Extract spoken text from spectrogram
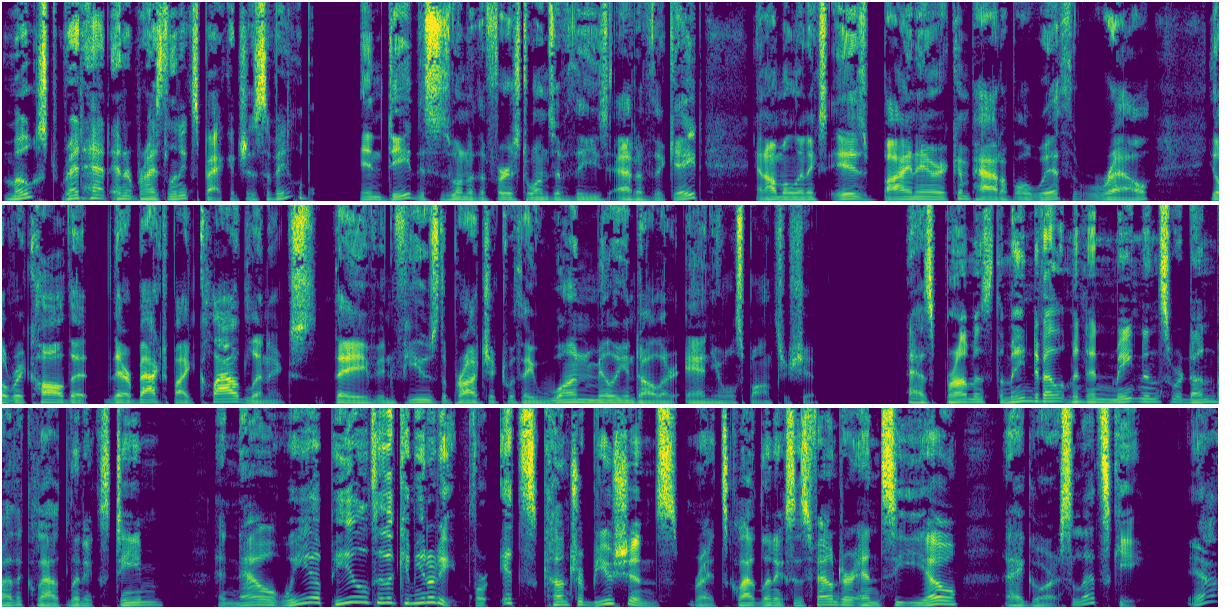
most Red Hat Enterprise Linux packages available. Indeed, this is one of the first ones of these out of the gate, and Alma Linux is binary compatible with RHEL. You'll recall that they're backed by Cloud Linux. They've infused the project with a $1 million annual sponsorship. As promised, the main development and maintenance were done by the Cloud Linux team, and now we appeal to the community for its contributions, writes Cloud Linux's founder and CEO, Igor Seletskiy. Yeah,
